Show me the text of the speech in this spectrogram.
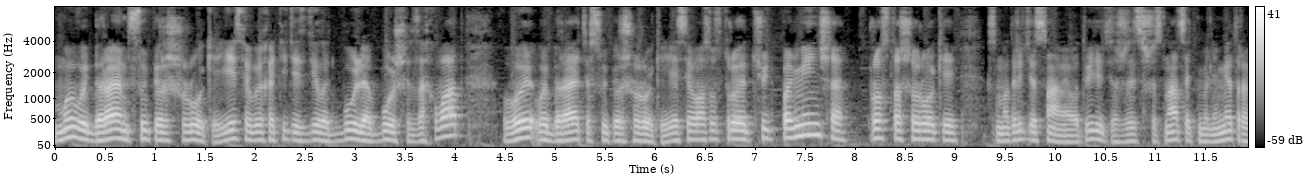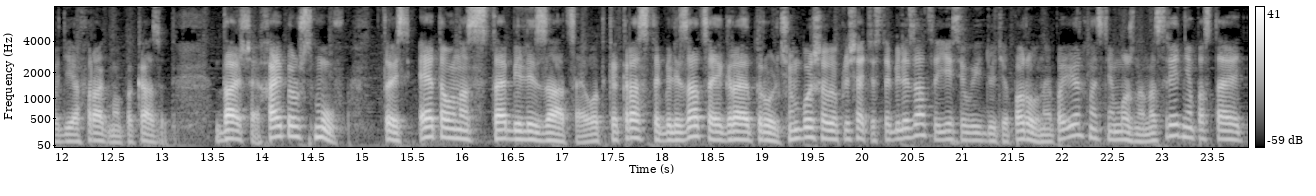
мы выбираем супер широкий. Если вы хотите сделать более больший захват, вы выбираете супер широкий. Если вас устроит чуть поменьше, просто широкий, смотрите сами. Вот видите, здесь 16 миллиметров диафрагма показывает. Дальше, Hyper Smooth. То есть это у нас стабилизация. Вот как раз стабилизация играет роль. Чем больше вы включаете стабилизацию, если вы идете по ровной поверхности, можно на среднее поставить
